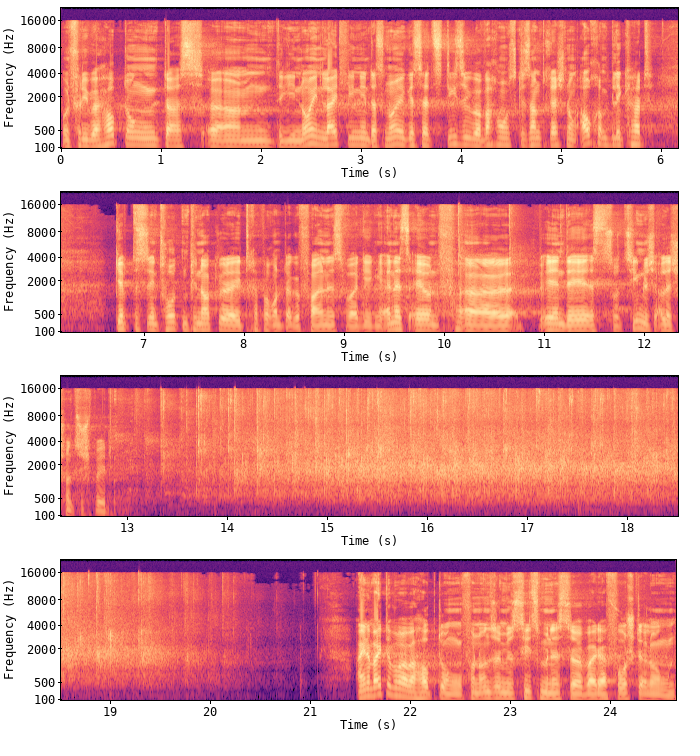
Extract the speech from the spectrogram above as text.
Und für die Behauptung, dass ähm, die neuen Leitlinien, das neue Gesetz diese Überwachungsgesamtrechnung auch im Blick hat, gibt es den toten Pinocchio, der die Treppe runtergefallen ist, weil gegen NSA und äh, BND ist so ziemlich alles schon zu spät. Eine weitere Behauptung von unserem Justizminister bei der Vorstellung,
